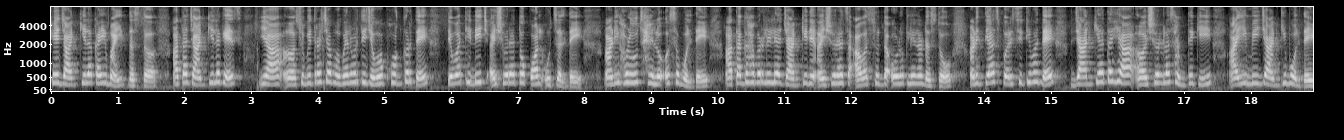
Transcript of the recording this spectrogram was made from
हे जानकीला काही माहीत नसतं. आता जानकी लगेच या सुमित्राच्या मोबाईलवरती जेव्हा फोन करते तेव्हा ती नीच ऐश्वर्या तो कॉल उचलते. आणि हळूच हॅलो असं बोलते. आता घाबरलेल्या जानकीने ऐश्वर्याचा आवाजसुद्धा ओळखलेला नसतो. आणि त्याच परिस्थितीमध्ये जानकी आता ह्या ऐश्वर्याला सांगते की आई मी जानकी बोलते.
